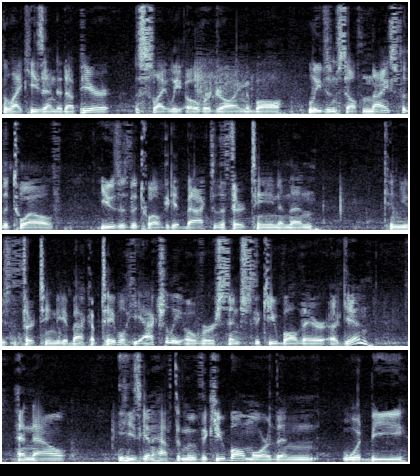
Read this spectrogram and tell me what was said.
like he's ended up here, slightly overdrawing the ball, leaves himself nice for the 12, uses the 12 to get back to the 13, and then can use the 13 to get back up table. He actually over cinched the cue ball there again. And now he's going to have to move the cue ball more than would be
